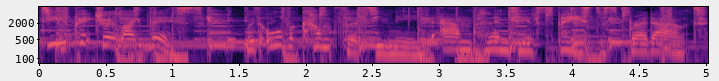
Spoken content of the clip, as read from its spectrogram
do you picture it like this? With all the comforts you need and plenty of space to spread out?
